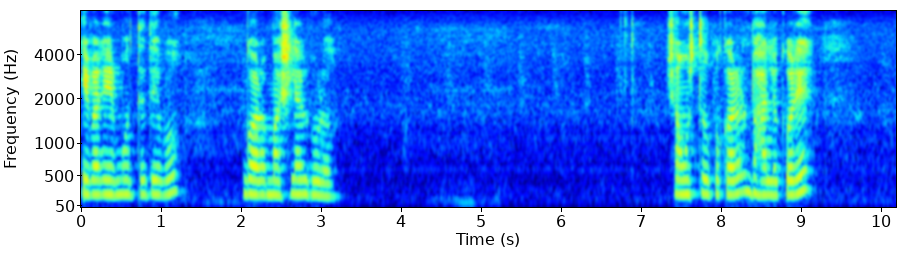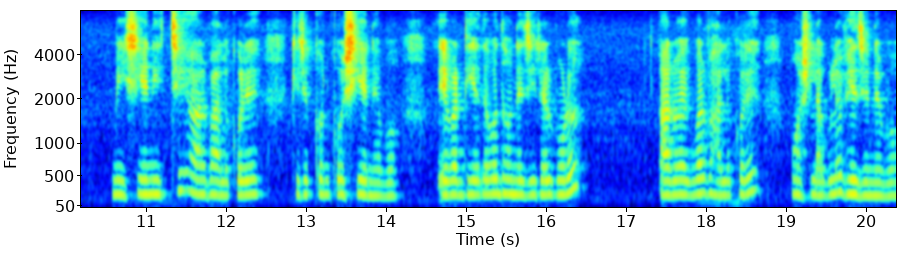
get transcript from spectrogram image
এবার এর মধ্যে দেব গরম মশলার গুঁড়ো। সমস্ত উপকরণ ভালো করে মিশিয়ে নিচ্ছি আর ভালো করে কিছুক্ষণ কষিয়ে নেব। এবার দিয়ে দেবো ধনে জিরের গুঁড়ো। আরও একবার ভালো করে মশলাগুলো ভেজে নেব।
